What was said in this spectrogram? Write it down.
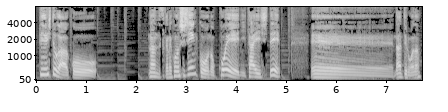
っていう人が、こう、なんですかね、この主人公の声に対して、えー、なんていうのかな、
